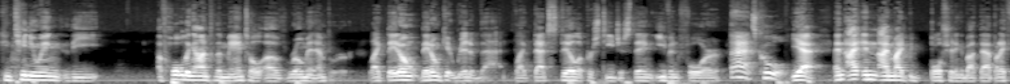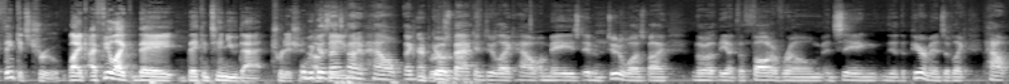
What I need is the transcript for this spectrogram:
continuing the of holding on to the mantle of Roman emperor. Like they don't they don't get rid of that. Like that's still a prestigious thing, even for That's cool. yeah. And I and I might be bullshitting about that, but I think it's true. Like I feel like they they continue that tradition. Well, because that's kind of how that emperors goes back into like how amazed Ibn Battuta was by the the the thought of Rome and seeing the, the pyramids of like how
